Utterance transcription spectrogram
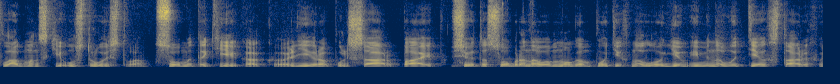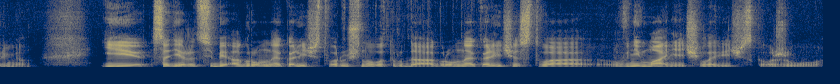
флагманские устройства. Сомы такие, как Лира, Пульсар, Пайп. Все это собрано во многом по технологиям именно вот тех старых времен. И содержит в себе огромное количество ручного труда, огромное количество внимания человеческого, живого.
